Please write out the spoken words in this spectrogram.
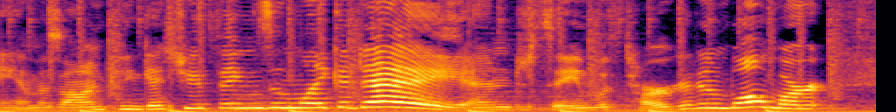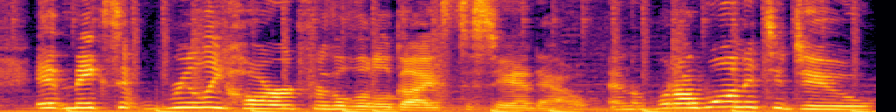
Amazon can get you things in like a day, and same with Target and Walmart, it makes it really hard for the little guys to stand out. And what I wanted to do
